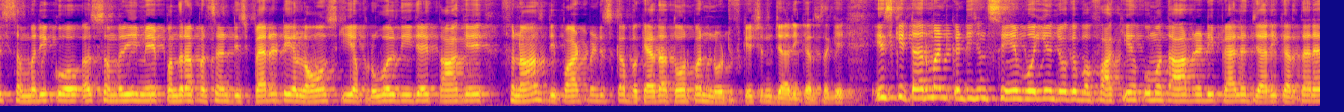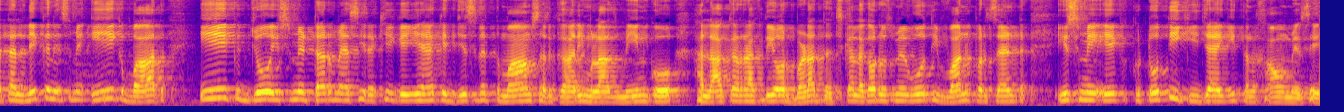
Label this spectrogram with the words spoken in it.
इस समरी को, इस समरी में पंद्रह परसेंट डिस्पैरिटी अलाउंस की अप्रूवल दी जाए, ताकि फिनांस डिपार्टमेंट इसका बाकायदा तौर पर नोटिफिकेशन जारी कर सके। इसकी टर्म एंड कंडीशन सेम वही हैं जो कि वफाकी हुकूमत ऑलरेडी पहले जारी करता रहता है, लेकिन इसमें एक बात एक जो इसमें टर्म ऐसी रखी गई है कि जिसने तमाम सरकारी मुलाजमीन को हलाकर रख दिया और बड़ा धचका लगा और उसमें वो थी वन परसेंट, इसमें एक कटौती की जाएगी तनख्वाहों में से।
